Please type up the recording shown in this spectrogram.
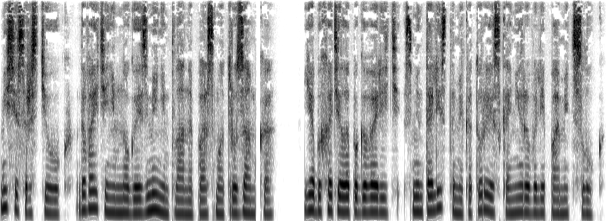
Миссис Растиук, давайте немного изменим планы по осмотру замка. Я бы хотела поговорить с менталистами, которые сканировали память слуг».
